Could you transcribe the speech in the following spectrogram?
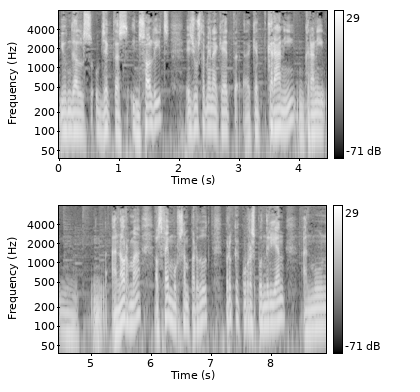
i un dels objectes insòlits és justament aquest, aquest crani, un crani mm, enorme, els fèmurs s'han perdut, però que correspondrien amb un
